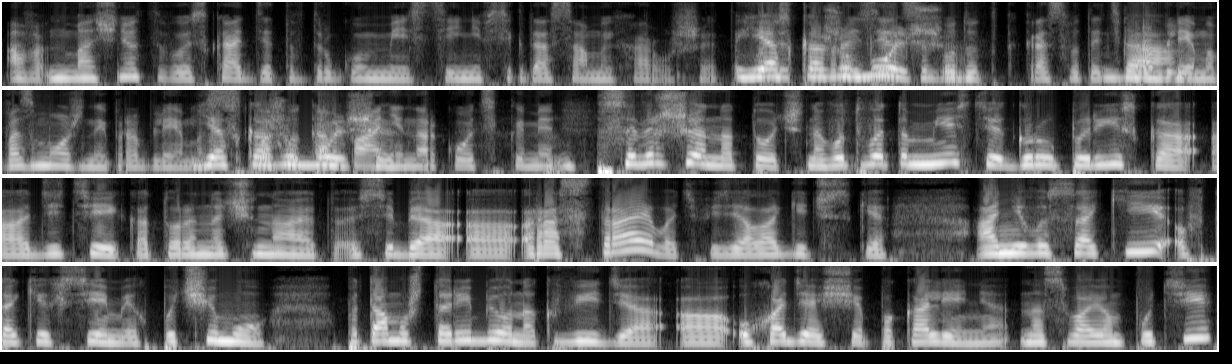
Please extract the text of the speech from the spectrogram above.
а начнет его искать где-то в другом месте, и не всегда самый хороший. Это Я скажу больше. будут как раз вот эти да. проблемы, возможные проблемы Я с скажу больше. компанией, наркотиками. Совершенно точно. Вот в этом месте группы риска а, детей, которые начинают себя а, расстраивать физиологически, они высоки в таких семьях. Почему? Потому что ребенок, видя а, уходящее поколение на своем пути,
